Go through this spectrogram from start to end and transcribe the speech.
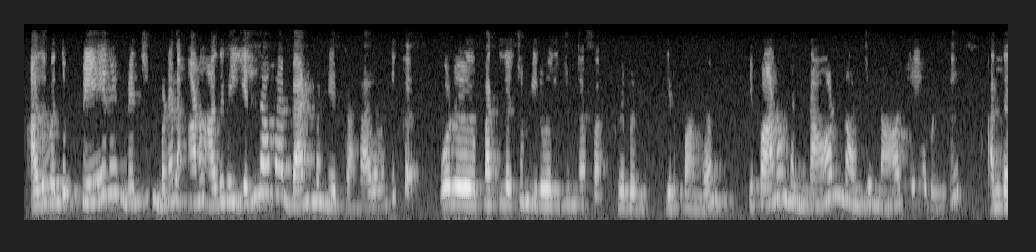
அது வந்து பேரே மென்ஷன் பண்ணல. ஆனா அதுல எல்லாமே பேன் பண்ணியிருக்காங்க. அதை வந்து க- ஒரு பத்து லட்சம் இருபது லட்சம் தான் சப்ஸ்கிரைபர் இருப்பாங்க. இப்போ ஆனா அந்த நான்கு அஞ்சு நாள்லயே வந்து அந்த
